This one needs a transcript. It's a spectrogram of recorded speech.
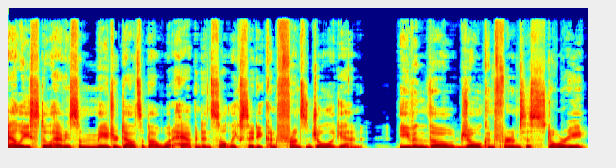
Ellie, still having some major doubts about what happened in Salt Lake City, confronts Joel again. Even though Joel confirms his story,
